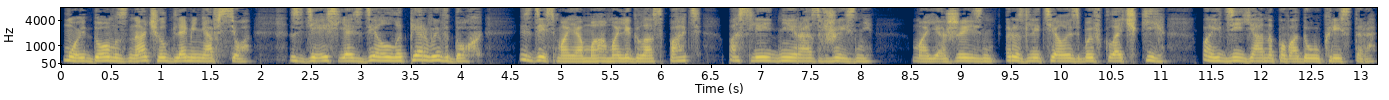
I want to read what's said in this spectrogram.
Мой дом значил для меня все. Здесь я сделала первый вдох. Здесь моя мама легла спать последний раз в жизни. Моя жизнь разлетелась бы в клочки, пойди я на поводу у Кристера.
